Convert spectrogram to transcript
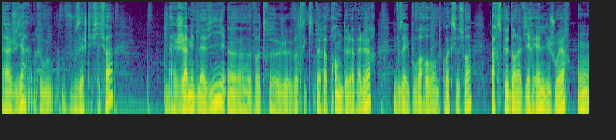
Euh, je veux dire, vous, achetez FIFA, bah, jamais de la vie euh, votre, équipe va prendre de la valeur et vous allez pouvoir revendre quoi que ce soit parce que dans la vie réelle, les joueurs ont,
